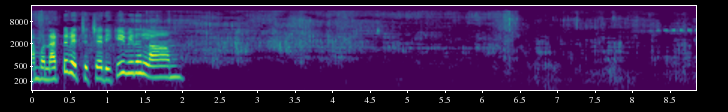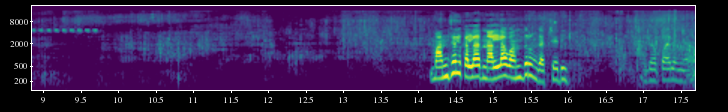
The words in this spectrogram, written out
நம்ம நட்டு வச்ச செடிக்கு விடலாம். மஞ்சள் கலர் நல்லா வந்துருங்க செடி. இதை பாருங்கள்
